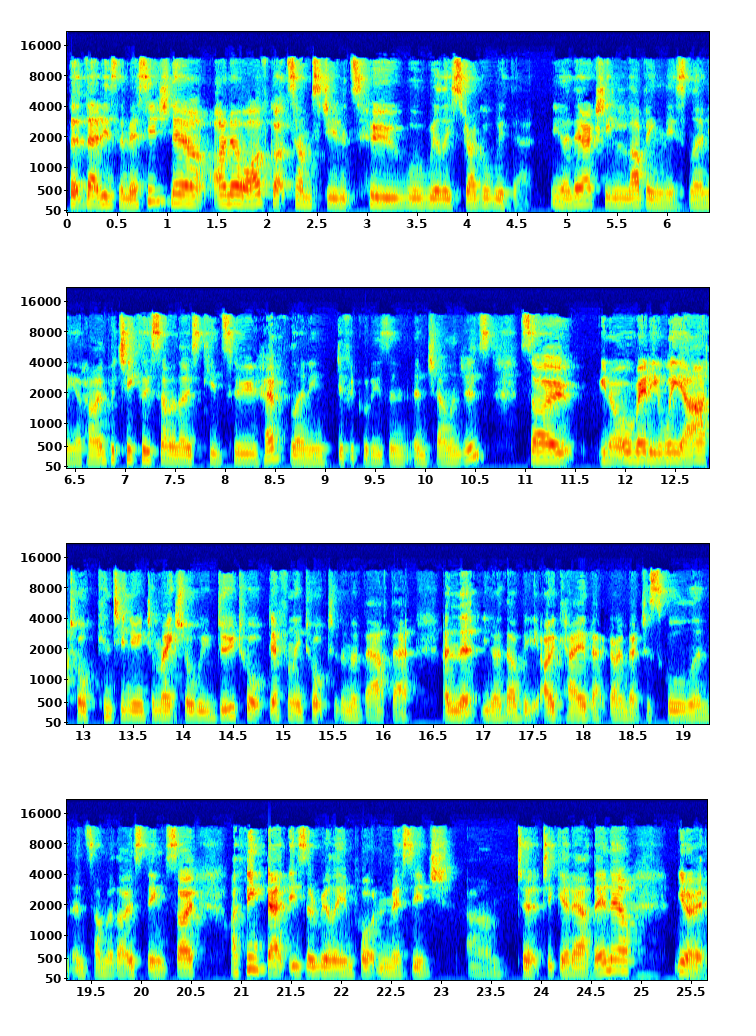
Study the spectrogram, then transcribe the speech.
that that is the message. Now, I know I've got some students who will really struggle with that you know they're actually loving this learning at home particularly some of those kids who have learning difficulties and, and challenges. So you know already we are talk continuing to make sure we do talk definitely talk to them about that and that you know they'll be okay about going back to school and, and some of those things. So i think that is a really important message um, to, to get out there. Now you know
